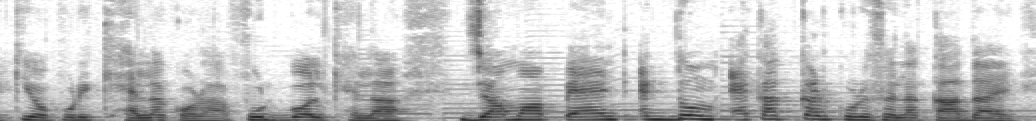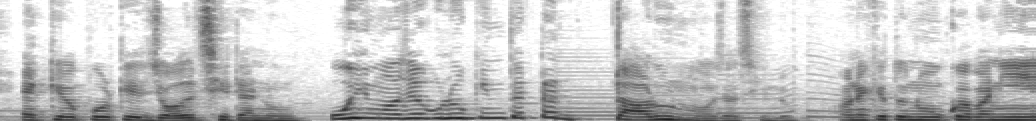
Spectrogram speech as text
একে অপরে খেলা করা, ফুটবল খেলা, জামা, প্যান্ট একদম একাকার করে ফেলা কাদায় একে অপরকে জল ছেটানো, ওই মজাগুলো কিন্তু একটা দারুণ মজা ছিল। অনেকে তো নৌকা বানিয়ে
